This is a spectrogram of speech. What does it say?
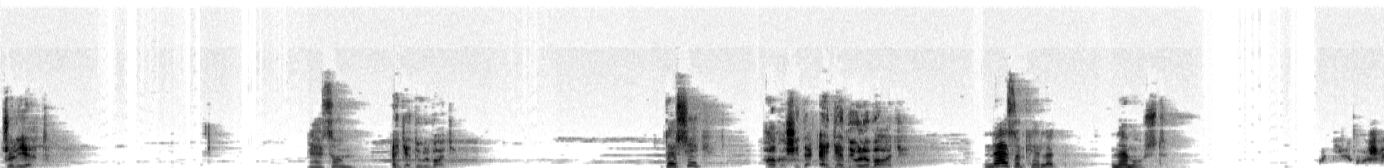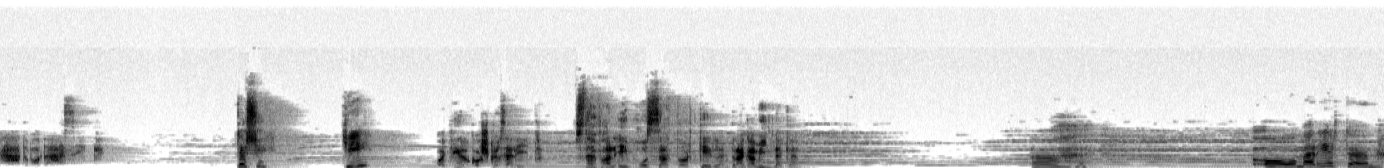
Juliet, Nelson? egyedül vagy? Tessék? Hallgass ide, egyedül vagy? Nelson, kérlek, nem most. Gyilkos rád vadászik. Tessék? Ki? A gyilkos közelít. Stefan épp hozzád tart, kérlek, drágám, így nekem. Uh, ó, már értem.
